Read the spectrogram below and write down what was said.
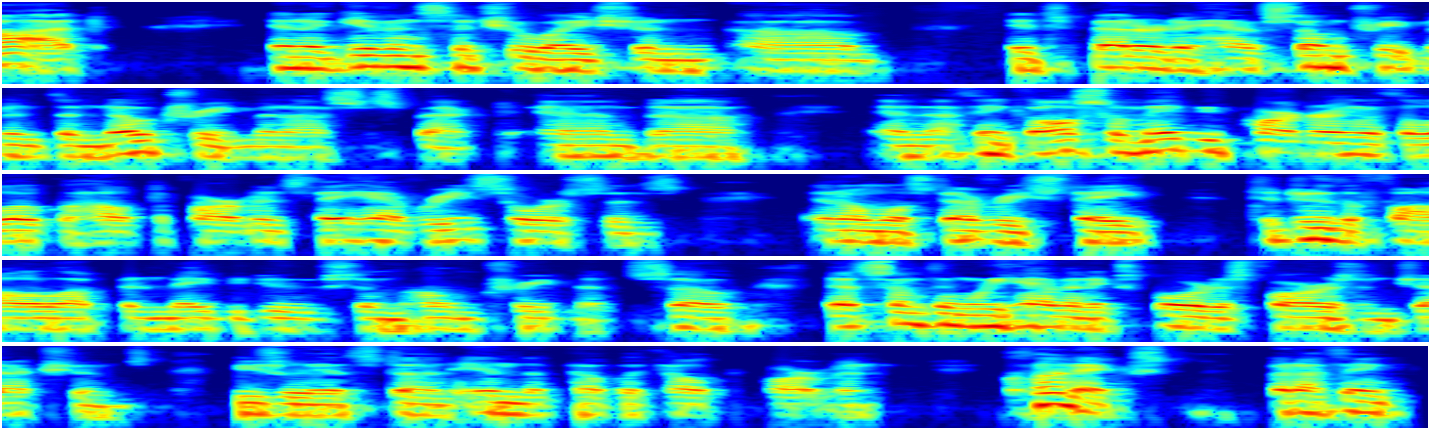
But in a given situation, uh, it's better to have some treatment than no treatment, I suspect. And uh, and I think also maybe partnering with the local health departments. They have resources in almost every state to do the follow up and maybe do some home treatment. So that's something we haven't explored as far as injections. Usually it's done in the public health department clinics, but I think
